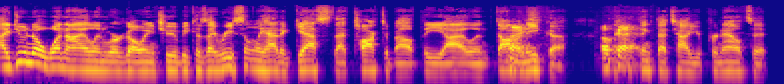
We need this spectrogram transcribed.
I do know one island we're going to because I recently had a guest that talked about the island Dominica. Nice. Okay. I think that's how you pronounce it.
